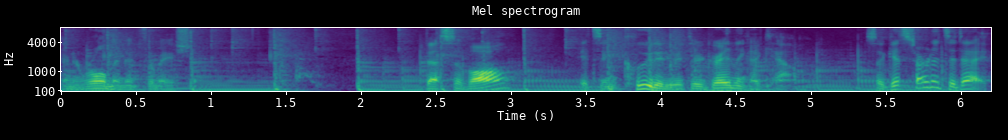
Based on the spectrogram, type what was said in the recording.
and enrollment information. Best of all, it's included with your GradeLink account. So get started today.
